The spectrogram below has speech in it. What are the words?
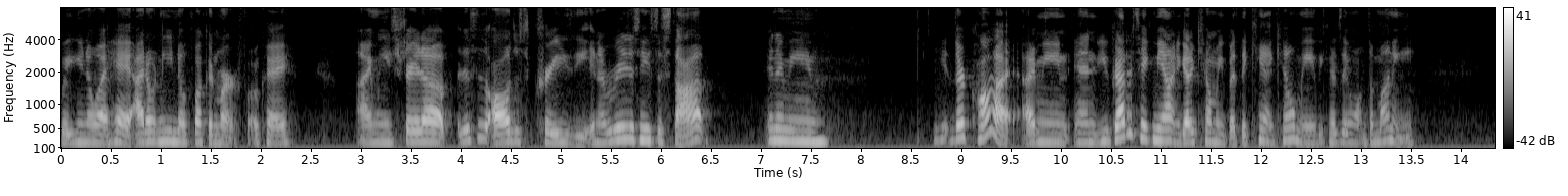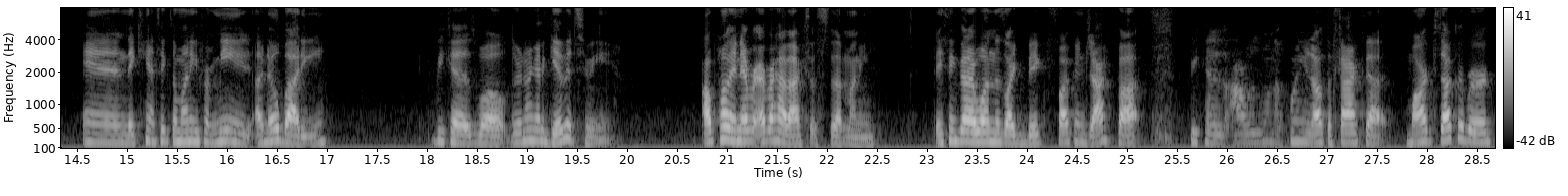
But you know what? Hey, I don't need no fucking Murph, okay? I mean, straight up, this is all just crazy. And everybody just needs to stop. And I mean, they're caught. I mean, and you got to take me out and you got to kill me, but they can't kill me because they want the money. And they can't take the money from me, a nobody, because, well, they're not going to give it to me. I'll probably never ever have access to that money. They think that I won this like big fucking jackpot because I was the one that pointed out the fact that Mark Zuckerberg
